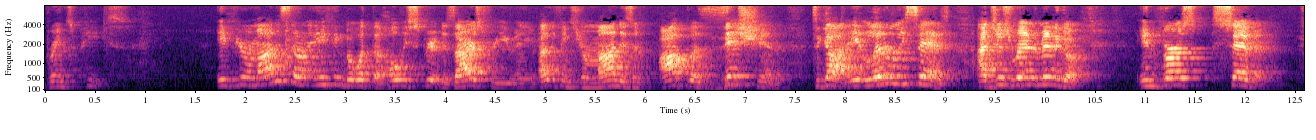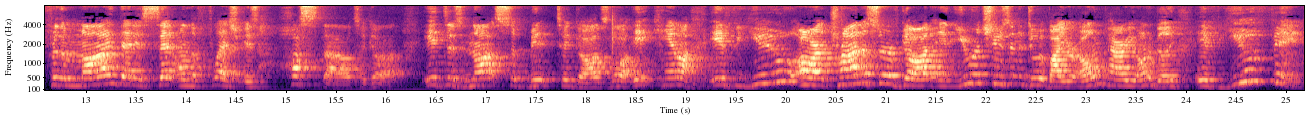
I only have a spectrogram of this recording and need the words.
brings peace. If your mind is set on anything but what the Holy Spirit desires for you and other things, your mind is in opposition to God. It literally says, I just read a minute ago, in verse 7 For the mind that is set on the flesh is hostile to God. It does not submit to God's law. It cannot. If you are trying to serve God and you are choosing to do it by your own power, your own ability, if you think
